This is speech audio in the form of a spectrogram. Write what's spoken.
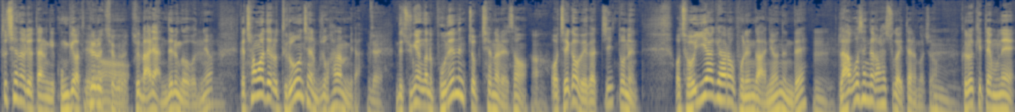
투 채널이었다는 게 공개가 돼요. 그렇죠, 그렇죠. 그 말이 안 되는 거거든요. 음. 그러니까 청와대로 들어온 채널 무조건 하나입니다. 네. 근데 중요한 거는 보내는 쪽 채널에서 어, 어 쟤가 왜 갔지? 또는 어, 저 이야기 하라고 보낸 거 아니었는데? 음. 라고 생각을 할 수가 있다는 거죠. 음. 그렇기 때문에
